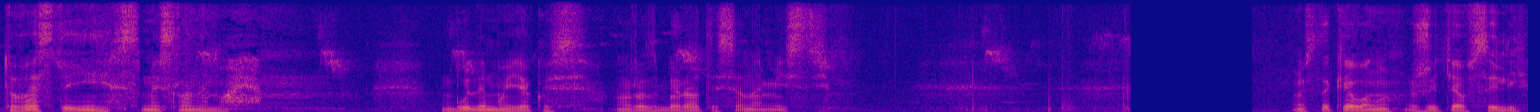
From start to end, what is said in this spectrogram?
то вести її смисла немає. Будемо якось розбиратися на місці. Ось таке воно життя в селі.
